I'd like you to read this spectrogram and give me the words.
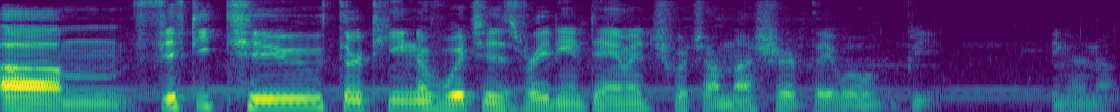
Um, 52, 13 of which is radiant damage, which I'm not sure if they will be or not.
